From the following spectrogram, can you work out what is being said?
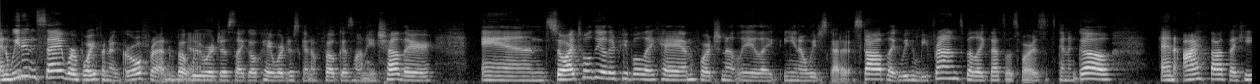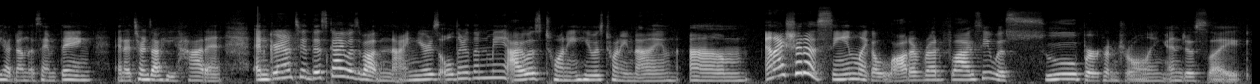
And we didn't say we're boyfriend and girlfriend but we were just like okay we're just gonna focus on each other. And so i told the other people like hey unfortunately like you know we just gotta stop like we can be friends but like that's as far as it's gonna go and i thought that he had done the same thing and it turns out he hadn't. And granted this guy was about nine years older than me. I was 20 he was 29 um, and i should have seen like a lot of red flags. He was super controlling and just like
